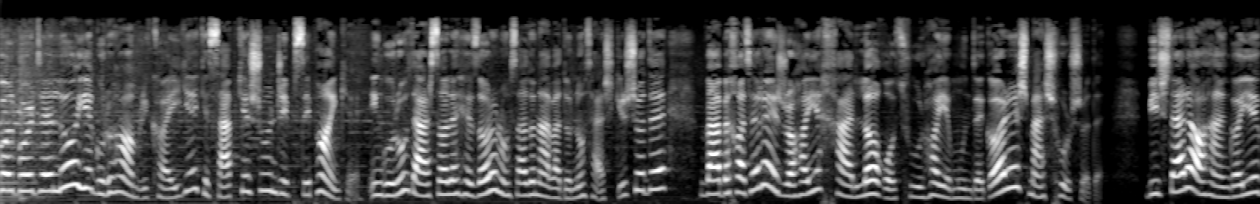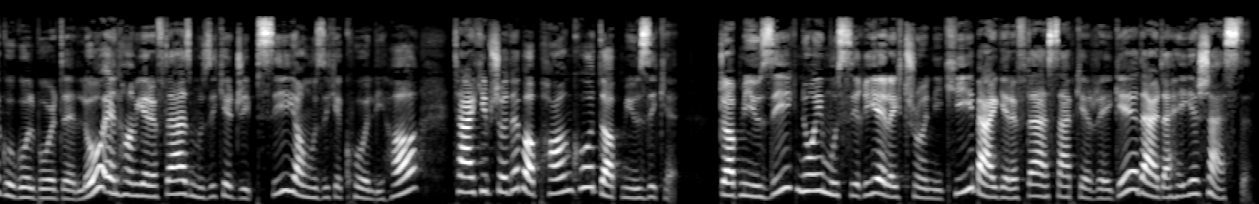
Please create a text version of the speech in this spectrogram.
Gogol Bordello یه گروه آمریکاییه که سبکشون gypsy punk ه. این گروه در سال 1999 تشکیل شده و به خاطر اجراهای خلاق و تورهای موندگارش مشهور شده. بیشتر آهنگای Gogol Bordello الهام گرفته از موزیک gypsy یا موزیک کولی ها ترکیب شده با پانک و dub music ه. dub music نوعی موسیقی الکترونیکی برگرفته از سبک reggae در دهه 60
